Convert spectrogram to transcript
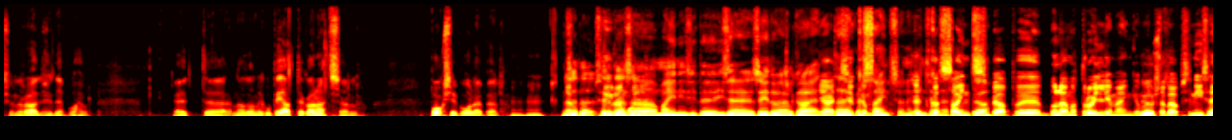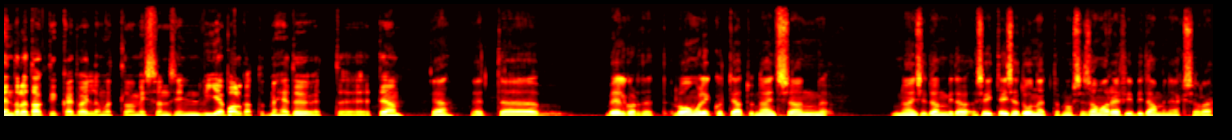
selle raadioside puhul. et äh, nad on nagu peata kanad seal boksi poole peal mm. -hmm. No, seda, seda sa mulle... mainisid ise sõidu ajal ka, et, et kas Sainz on nüüd insener? kas Sainz ja. peab eh, mõlemat rolli mängima, et ta peab siin iseendale taktikaid välja mõtlema, mis on siin viie palgatud mehe töö, et, et jah. jah, et äh, veel kord, et loomulikult teatud nüansse on, nüansid on, mida sõitja ise tunnetab, noh seesama rehvi pidamine, eks ole,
